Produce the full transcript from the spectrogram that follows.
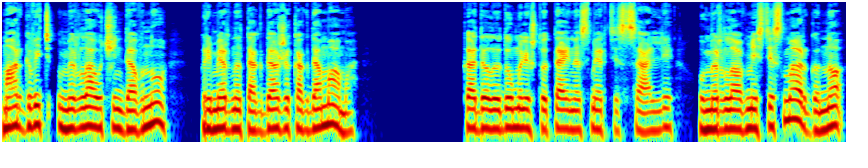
«Марго ведь умерла очень давно, примерно тогда же, когда мама». Кадалы думали, что тайна смерти Салли умерла вместе с Марго, но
